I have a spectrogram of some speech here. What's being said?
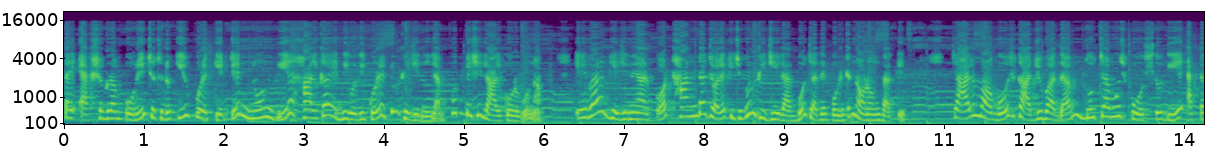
তাই একশো গ্রাম পনির ছোট ছোট কিউব করে কেটে নুন দিয়ে হালকা এদিক ওদিক করে একটু ভেজে নিলাম। খুব বেশি লাল করব না। এবার ভেজে নেওয়ার পর ঠান্ডা জলে কিছুক্ষণ ভিজিয়ে রাখব যাতে পনিরটা নরম থাকে। চাল, মগজ, কাজু বাদাম, দু চামচ পোস্ত দিয়ে একটা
